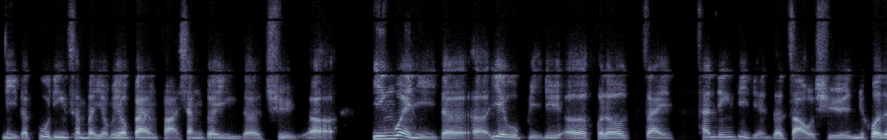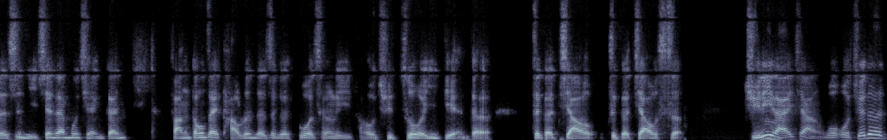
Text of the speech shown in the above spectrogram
你的固定成本有没有办法相对应的去呃，因为你的呃业务比率而回头在餐厅地点的找寻，或者是你现在目前跟房东在讨论的这个过程里头去做一点的这个交这个交涉。举例来讲，我我觉得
